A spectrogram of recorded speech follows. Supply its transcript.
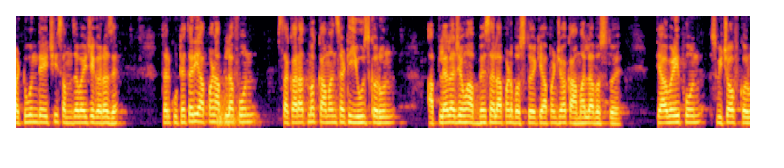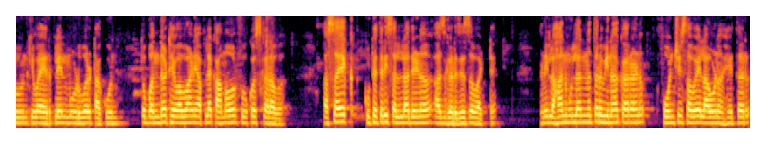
पटवून द्यायची समजवायची गरज आहे. तर कुठेतरी आपण आपला फोन सकारात्मक कामांसाठी यूज करून आपल्याला जेव्हा अभ्यासाला आपण बसतोय किंवा आपण जेव्हा कामाला बसतोय त्यावेळी फोन स्विच ऑफ करून किंवा एअरप्लेन मोडवर टाकून तो बंद ठेवावा आणि आपल्या कामावर फोकस करावा असा एक कुठेतरी सल्ला देणं आज गरजेचं वाटतंय. आणि लहान मुलांना तर विनाकारण फोनची सवय लावणं हे तर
